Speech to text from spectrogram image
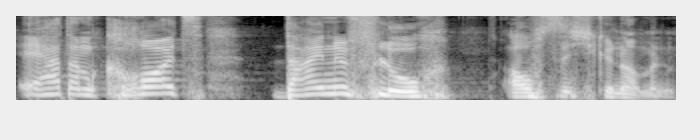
Er hat am Kreuz deinen Fluch auf sich genommen.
